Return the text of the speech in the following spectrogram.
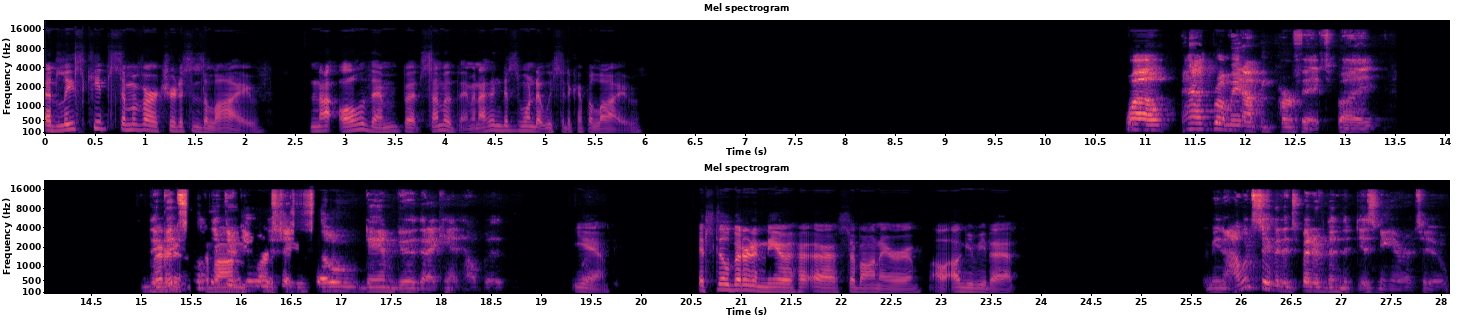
at least keep some of our traditions alive. Not all of them, but some of them. And I think this is one that we should have kept alive. Well, Hasbro may not be perfect, but the Better good stuff that they're doing is just so damn good that I can't help it. Yeah. It's still better than Neo uh, Saban era. I'll, I'll give you that. I mean, I would say that it's better than the Disney era too.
